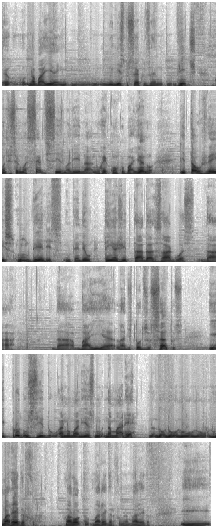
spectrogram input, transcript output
é, na Bahia, em- no início do século XX, aconteceram uma série de sismos ali na- no recôncavo baiano, e talvez um deles, entendeu, tenha agitado as águas da, da Bahia lá de Todos os Santos e produzido anomalias no- na maré, no, no, no, no- no marégrafo. Maró, marégrafo, né? Marégrafo. E,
